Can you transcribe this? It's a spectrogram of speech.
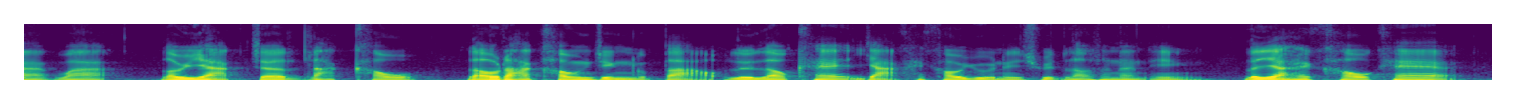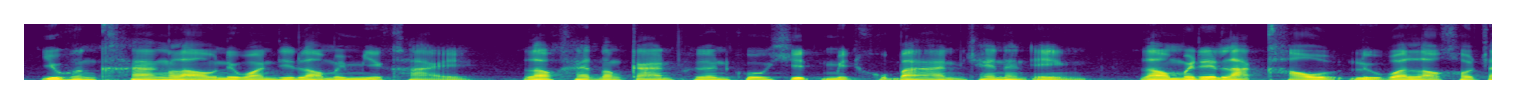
มากว่า เราอยากจะรักเขาเรารักเขาจริงๆหรือเปล่า หรือเราแค่อยากให้เขาอยู่ในชีวิตเราเท่านั้นเอง เราอยากให้เขาแค่อยู่ข้างๆเราในวันที่เราไม่มีใคร เราแค่ต้องการเพื่อนคู่คิดมิตรคู่บ้านแค่นั้นเอง เราไม่ได้รักเขาหรือว่าเราเข้าใจ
